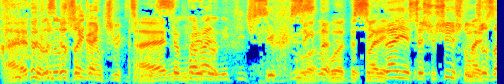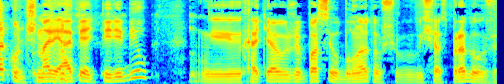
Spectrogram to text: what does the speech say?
А это заканчивается. А это морально-этических. Всегда есть ощущение, что уже закончено. Смотри, опять перебил. И, хотя уже посыл был на том, что сейчас продолжу.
